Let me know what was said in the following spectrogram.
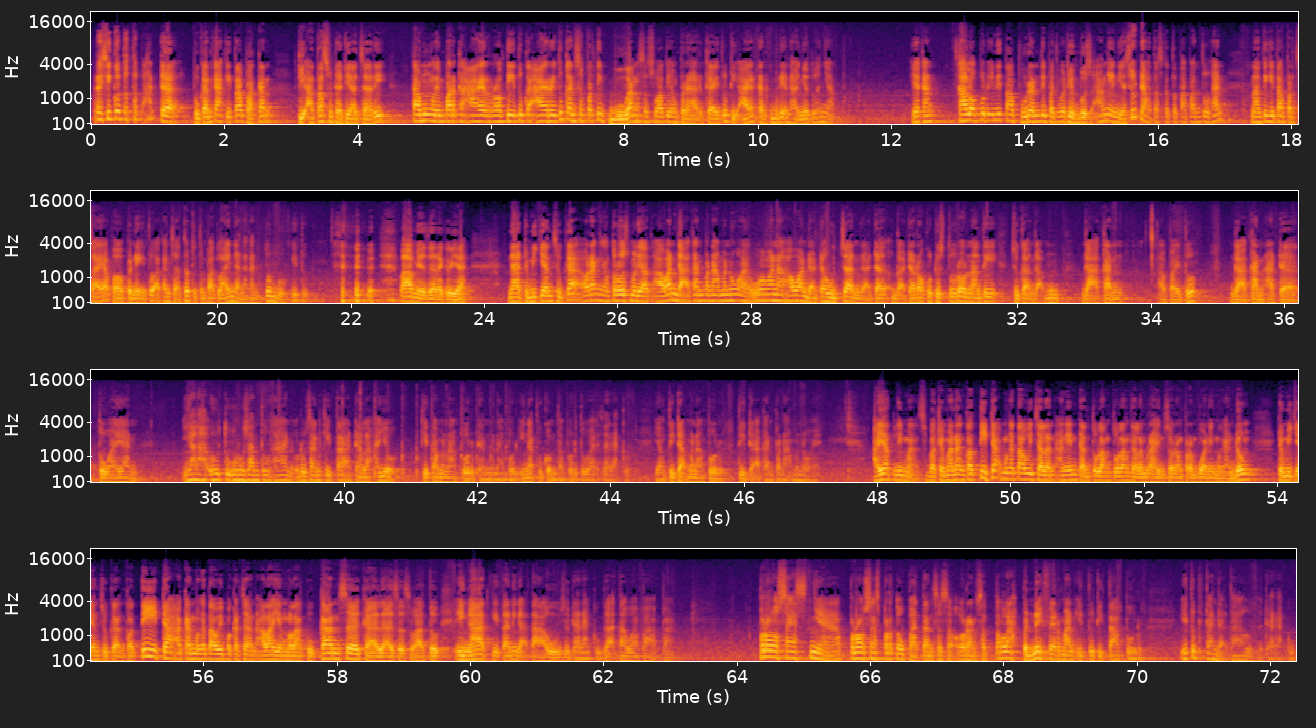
resiko tetap ada. Bukankah kita bahkan di atas sudah diajari kamu ngelempar ke air roti itu ke air itu kan seperti buang sesuatu yang berharga itu di air dan kemudian hanyut lenyap. Ya kan? Kalaupun ini taburan tiba-tiba dihembus angin ya sudah atas ketetapan Tuhan nanti kita percaya bahwa benih itu akan jatuh di tempat lain dan akan tumbuh gitu. Paham ya saudaraku ya? Nah demikian juga orang yang terus melihat awan nggak akan pernah menuai. Wah mana awan nggak ada hujan, nggak ada nggak ada Roh Kudus turun nanti juga nggak nggak akan apa itu nggak akan ada tuayan. Iyalah itu urusan Tuhan, urusan kita adalah ayo kita menabur dan menabur. Ingat hukum tabur tuai, saudaraku. Yang tidak menabur tidak akan pernah menuai. Ayat 5, sebagaimana engkau tidak mengetahui jalan angin dan tulang-tulang dalam rahim seorang perempuan yang mengandung, demikian juga engkau tidak akan mengetahui pekerjaan Allah yang melakukan segala sesuatu. Ingat, kita ini nggak tahu, saudaraku, nggak tahu apa-apa prosesnya, proses pertobatan seseorang setelah benih firman itu ditabur, itu kita tidak tahu, saudaraku.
